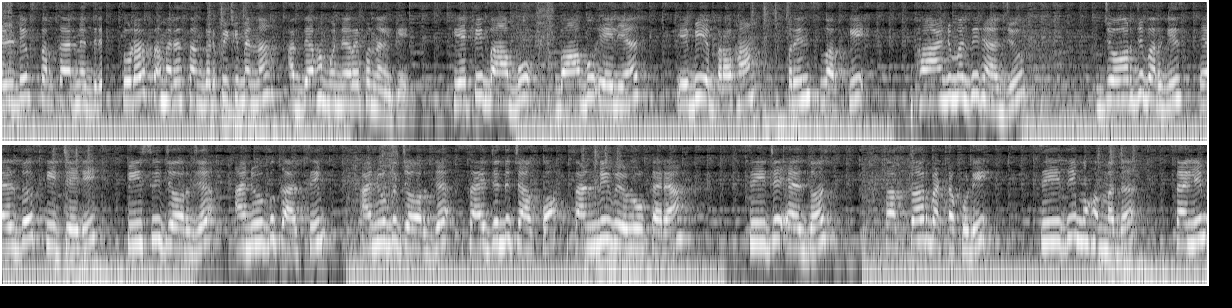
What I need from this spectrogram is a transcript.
എൽ ഡി എഫ് സർക്കാരിനെതിരെ തുടർ സമരം സംഘടിപ്പിക്കുമെന്ന് അദ്ദേഹം മുന്നറിയിപ്പ് നൽകി. K P Babu Babu Elias Eby Abraham Prince Varkey Bhanumathi Raju George Varghese Eldhose Keecheri P C George Anoop Kasim Anoop George സൈജന്റ് Chacko Sunny Veeloorkkara C J Eldhose Sathar Vattakkudi C G Muhammad Saleem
